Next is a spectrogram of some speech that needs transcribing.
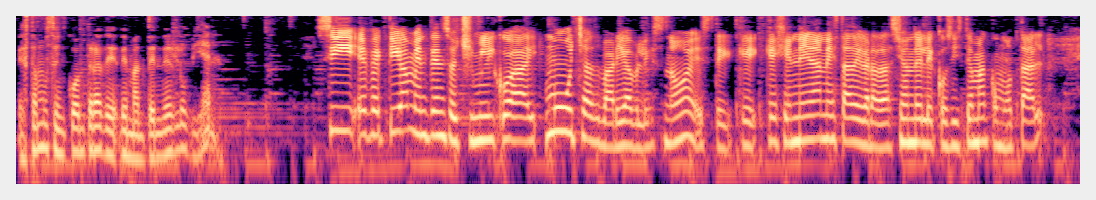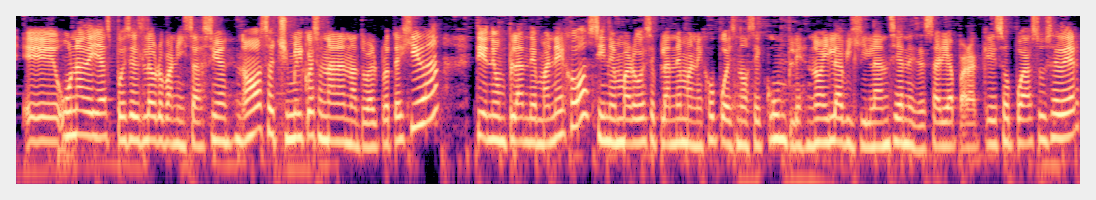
estamos en contra de, de mantenerlo bien. Sí, efectivamente en Xochimilco hay muchas variables, ¿no? Este, que, que generan esta degradación del ecosistema como tal. Eh, una de ellas, pues, es la urbanización, ¿no? Xochimilco es una área natural protegida, tiene un plan de manejo, sin embargo, ese plan de manejo, pues, no se cumple, no hay la vigilancia necesaria para que eso pueda suceder.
